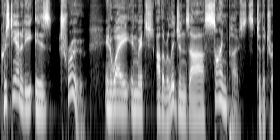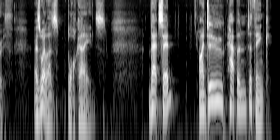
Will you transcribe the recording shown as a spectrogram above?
Christianity is true in a way in which other religions are signposts to the truth, as well as blockades. That said, I do happen to think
